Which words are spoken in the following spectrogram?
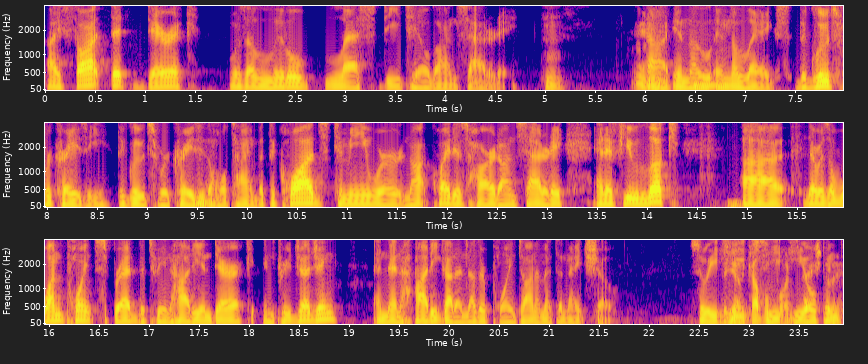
I thought that Derek was a little less detailed on Saturday. Mhm. uh, in the in the legs. The glutes were crazy. The glutes were crazy the whole time, but the quads to me were not quite as hard on Saturday. And if you look, uh, there was a one point spread between Hadi and Derek in prejudging, and then Hadi got another point on him at the night show. So he he, a couple he, points, he opened.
